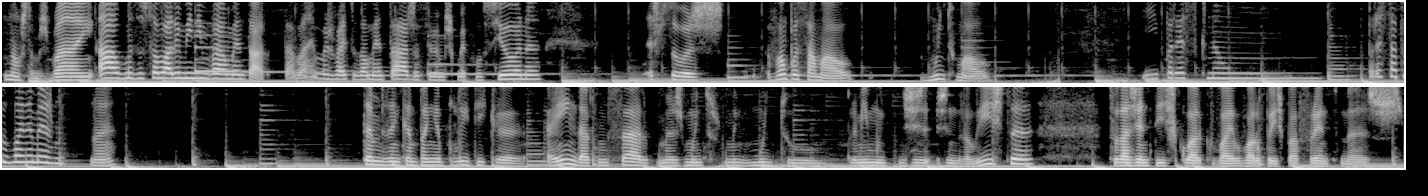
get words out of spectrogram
Não estamos bem. Ah, mas o salário mínimo vai aumentar. Está bem, mas vai tudo aumentar, já sabemos como é que funciona. As pessoas vão passar mal, muito mal, e parece que não. Parece que está tudo bem na mesma, não é? Estamos em campanha política ainda a começar, mas muito, muito, para mim, muito generalista. Toda a gente diz, claro, que vai levar o país para a frente, mas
